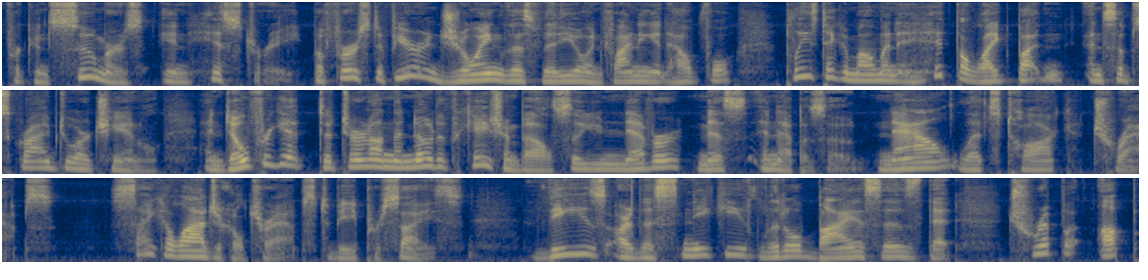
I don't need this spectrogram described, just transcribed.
for consumers in history. But first, if you're enjoying this video and finding it helpful, please take a moment and hit the like button and subscribe to our channel. And don't forget to turn on the notification bell so you never miss an episode. Now, let's talk traps. Psychological traps, to be precise. These are the sneaky little biases that trip up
